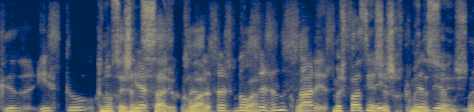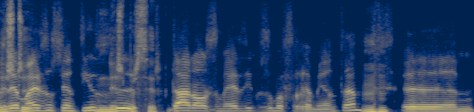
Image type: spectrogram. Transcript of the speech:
que isto que não seja que necessário, claro, que não claro, sejam necessárias. Claro. Mas fazem é estas recomendações mas é neste, é mais no sentido de parecer. dar aos médicos uma ferramenta uhum.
